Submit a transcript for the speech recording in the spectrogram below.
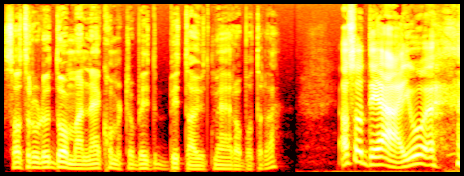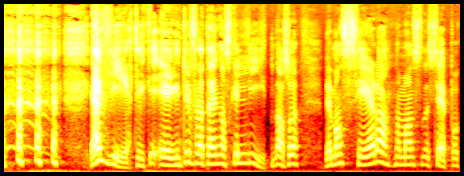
Så tror du dommerne kommer til å bli bytta ut med roboter? da? Altså, det er jo Jeg vet ikke egentlig, for at det er en ganske liten altså, Det man ser da, når man ser på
